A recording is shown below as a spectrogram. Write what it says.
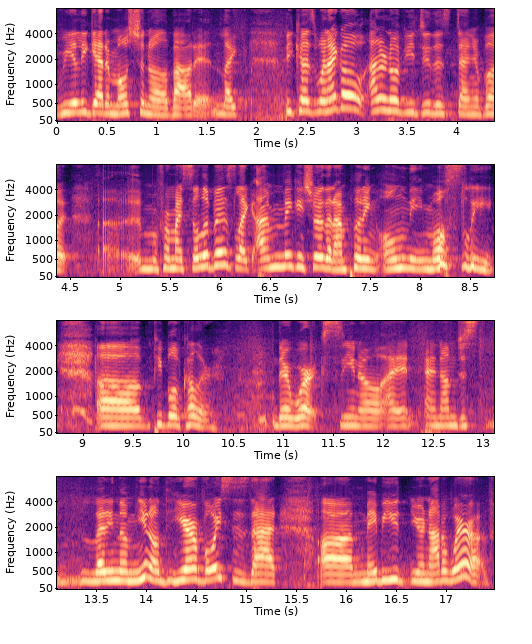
really get emotional about it like because when i go i don't know if you do this daniel but uh, for my syllabus like i'm making sure that i'm putting only mostly uh, people of color their works, you know, I, and I'm just letting them, you know, hear voices that um, maybe you, you're not aware of,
